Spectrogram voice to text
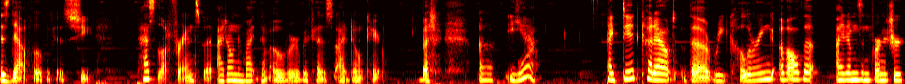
is doubtful because she has a lot of friends, but I don't invite them over because I don't care. But, uh, yeah. I did cut out the recoloring of all the items and furniture,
